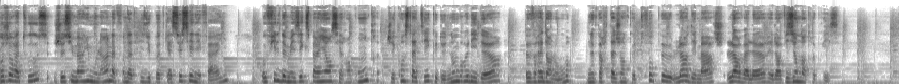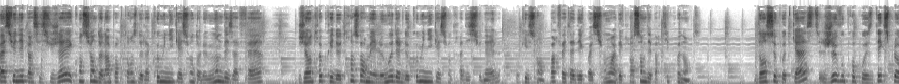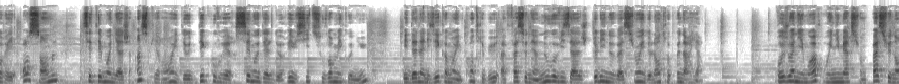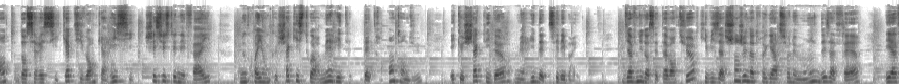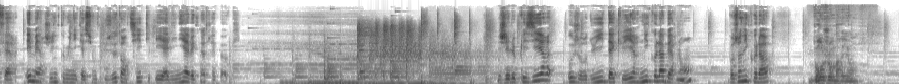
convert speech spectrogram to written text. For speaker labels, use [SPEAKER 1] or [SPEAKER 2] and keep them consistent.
[SPEAKER 1] Bonjour à tous, je suis Marie Moulin, la fondatrice du podcast Sénéfaille. Au fil de mes expériences et rencontres, j'ai constaté que de nombreux leaders œuvraient dans l'ombre, ne partageant que trop peu leur démarche, leurs valeurs et leur vision d'entreprise. Passionné par ces sujets et consciente de l'importance de la communication dans le monde des affaires, j'ai entrepris de transformer le modèle de communication traditionnel pour qu'il soit en parfaite adéquation avec l'ensemble des parties prenantes. Dans ce podcast, je vous propose d'explorer ensemble ces témoignages inspirants et de découvrir ces modèles de réussite souvent méconnus et d'analyser comment ils contribuent à façonner un nouveau visage de l'innovation et de l'entrepreneuriat. Rejoignez-moi pour une immersion passionnante dans ces récits captivants car ici, chez Sustainify, nous croyons que chaque histoire mérite d'être entendue et que chaque leader mérite d'être célébré. Bienvenue dans cette aventure qui vise à changer notre regard sur le monde des affaires et à faire émerger une communication plus authentique et alignée avec notre époque. J'ai le plaisir aujourd'hui d'accueillir Nicolas Berland. Bonjour Nicolas.
[SPEAKER 2] Bonjour Marion.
